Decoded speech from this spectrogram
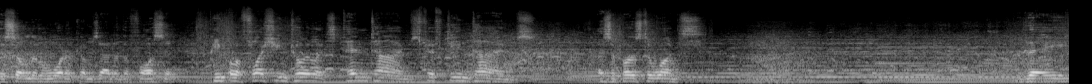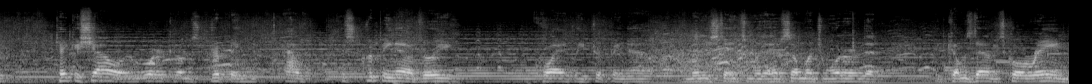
There's so little water comes out of the faucet. People are flushing toilets 10 times, 15 times, as opposed to once. They take a shower and water comes dripping out, just dripping out, very quietly dripping out. In many states where they have so much water that it comes down, it's called rain.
